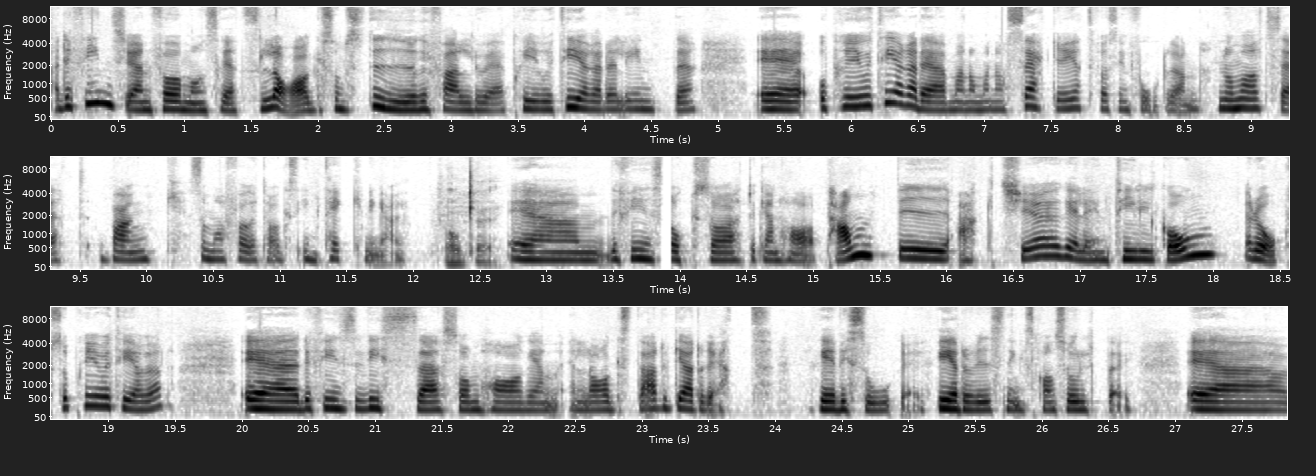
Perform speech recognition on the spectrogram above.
Ja, det finns ju en förmånsrättslag som styr ifall du är prioriterad eller inte. Eh, och prioriterad är man om man har säkerhet för sin fordran. Normalt sett bank som har företagsinteckningar. Okay. Eh, det finns också att du kan ha pant i aktier eller en tillgång. är du också prioriterad. Eh, det finns vissa som har en, en lagstadgad rätt revisorer, redovisningskonsulter. Eh,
